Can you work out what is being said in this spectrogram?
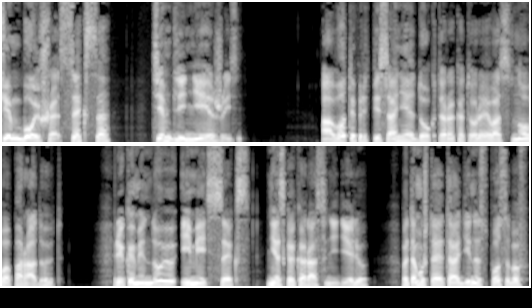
Чем больше секса, тем длиннее жизнь. А вот и предписание доктора, которое вас снова порадует. Рекомендую иметь секс несколько раз в неделю, потому что это один из способов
